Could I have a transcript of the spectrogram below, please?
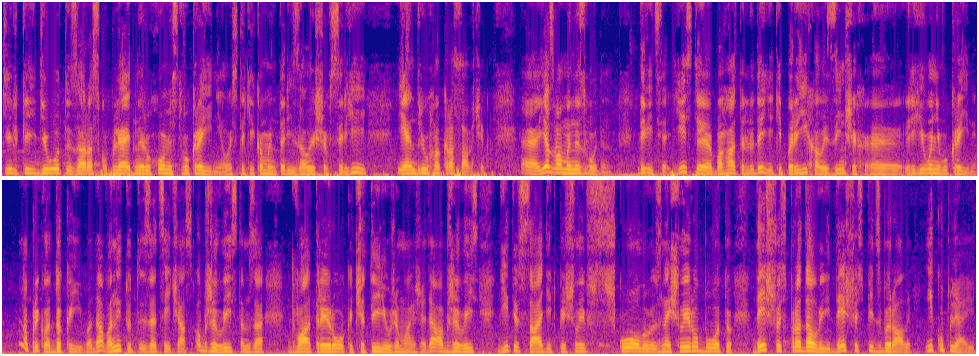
Тільки ідіоти зараз купляють нерухомість в Україні. Ось такі коментарі залишив Сергій і Андрюха Красавчик. Е, Я з вами не згоден. Дивіться, є багато людей, які переїхали з інших е, регіонів України. Наприклад, до Києва. Да? Вони тут за цей час обжились там за 2-3 роки, 4 вже майже, да? обжились, діти в садик, пішли в школу, знайшли роботу, десь щось продали, десь щось підзбирали і купляють.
